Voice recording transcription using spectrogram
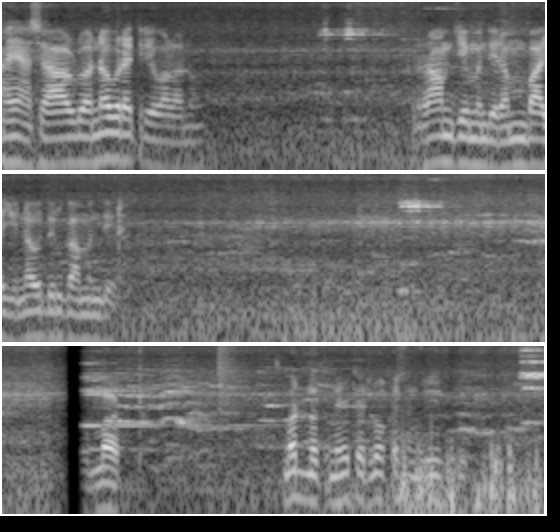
અહીંયા છે આવડવા નવરાત્રિવાળાનું. રામજી મંદિર, અંબાજી, નવદુર્ગા મંદિર. મઠ. મઠનું તમે એટલે લોકેશન જોયું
